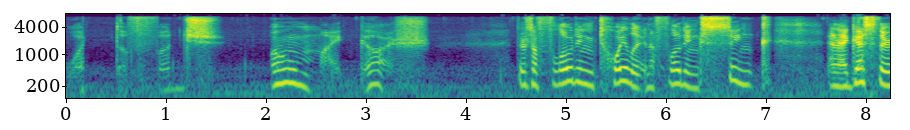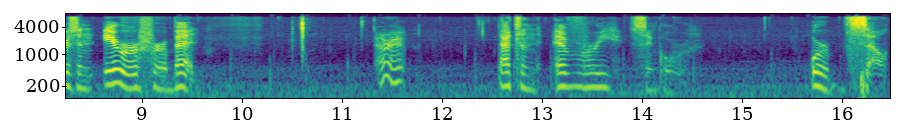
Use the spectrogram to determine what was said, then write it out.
What the fudge? Oh my gosh. There's a floating toilet and a floating sink, and I guess there's an error for a bed. Alright. That's in every single room. Or cell.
